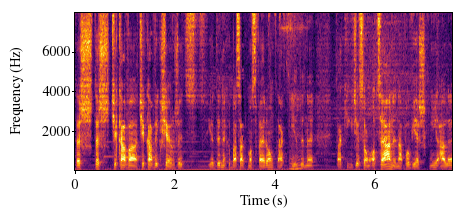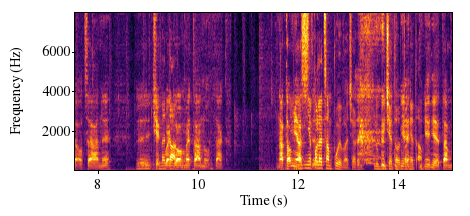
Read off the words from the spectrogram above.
Też, też ciekawa, ciekawy księżyc, jedyny chyba z atmosferą, tak? Mhm. Jedyny taki, gdzie są oceany na powierzchni, ale oceany y, Mm, ciekłego metanu. metanu. tak. Natomiast Nie, nie polecam pływać, jak lubicie to, to nie tam. Nie, nie, tam,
